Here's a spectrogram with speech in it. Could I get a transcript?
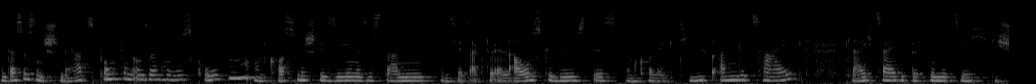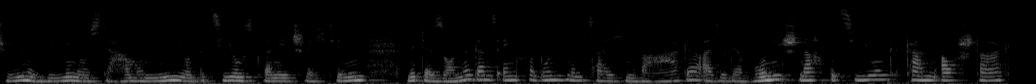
Und das ist ein Schmerzpunkt in unseren Horoskopen. Und kosmisch gesehen ist es dann, wenn es jetzt aktuell ausgelöst ist, im Kollektiv angezeigt. Gleichzeitig befindet sich die schöne Venus, der Harmonie- und Beziehungsplanet schlechthin, mit der Sonne ganz eng verbunden im Zeichen Waage. Also der Wunsch nach Beziehung kann auch stark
